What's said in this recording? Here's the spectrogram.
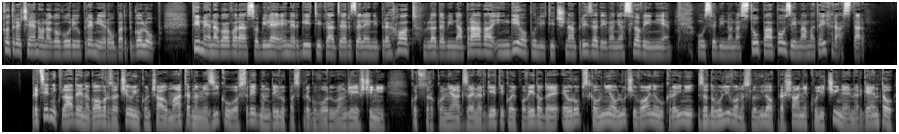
kot rečeno, nagovoril premijer Robert Golop. Teme nagovora so bile energetika ter zeleni prehod, vladavina prava in geopolitična prizadevanja Slovenije. Vsebino nastopa povzema Matej Hrastar. Predsednik vlade je nagovor začel in končal v maternem jeziku, v osrednjem delu pa spregovoril v angleščini. Kot strokovnjak za energetiko je povedal, da je Evropska unija v luči vojne v Ukrajini zadovoljivo naslovila vprašanje količine energentov,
